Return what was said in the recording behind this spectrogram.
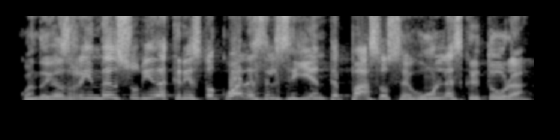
Cuando ellos rinden su vida a Cristo, ¿cuál es el siguiente paso según la escritura?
